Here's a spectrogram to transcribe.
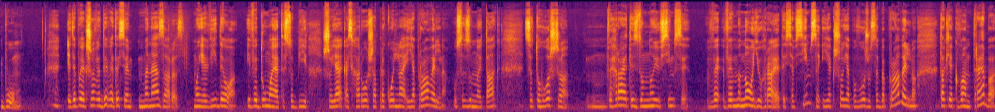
Бум. І типу, якщо ви дивитеся мене зараз, моє відео, і ви думаєте собі, що я якась хороша, прикольна і я правильна, усе зо мною так, це того, що ви граєтесь зо мною в сімси. Ви, ви мною граєтеся в сімси, і якщо я поводжу себе правильно, так як вам треба,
